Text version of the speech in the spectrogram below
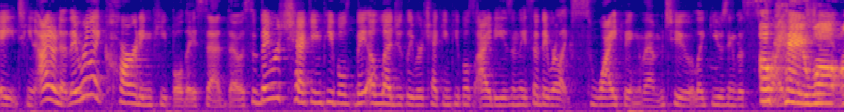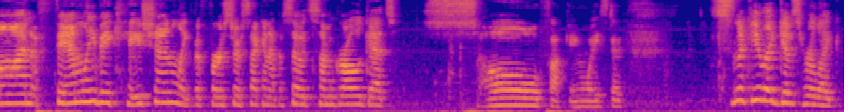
18. I don't know. They were like carding people, they said though. So they were checking people's, they allegedly were checking people's IDs, and they said they were like swiping them too, like using the swipe Okay, well, on Family Vacation, like the first or second episode, some girl gets so fucking wasted. Snooki like gives her like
